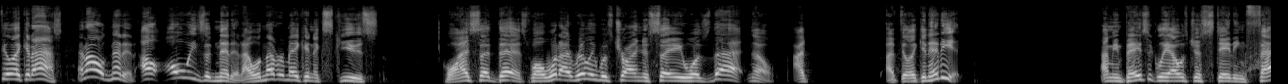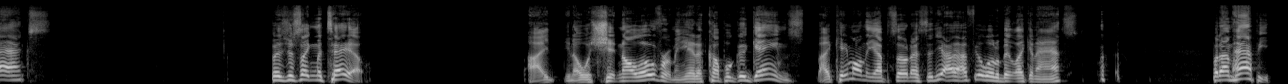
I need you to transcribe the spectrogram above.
feel like an ass. And I'll admit it. I'll always admit it. I will never make an excuse. Well, I said this. Well, what I really was trying to say was that. No, I I feel like an idiot. I mean, basically, I was just stating facts. But it's just like Mateo. I, you know, was shitting all over him and he had a couple good games. I came on the episode. I said, Yeah, I feel a little bit like an ass. but I'm happy.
